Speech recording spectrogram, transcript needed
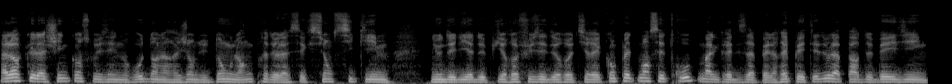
alors que la Chine construisait une route dans la région du Donglang, près de la section Sikkim. New Delhi a depuis refusé de retirer complètement ses troupes, malgré des appels répétés de la part de Beijing.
